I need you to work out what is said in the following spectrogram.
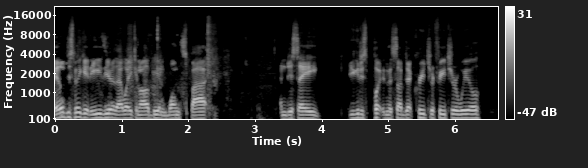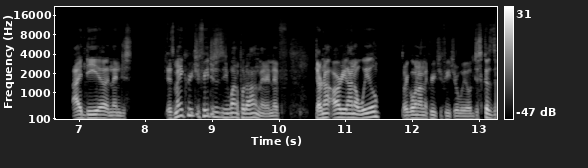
It'll just make it easier. That way it can all be in one spot. And just say you can just put in the subject creature feature wheel idea and then just as many creature features as you want to put on there. And if they're not already on a wheel, they're going on the creature feature wheel just because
